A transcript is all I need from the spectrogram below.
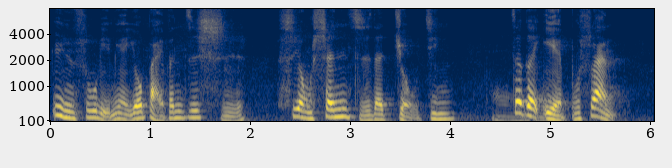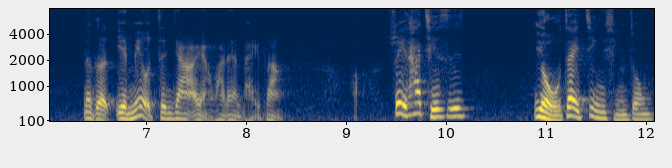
运输里面有百分之十是用生殖的酒精，这个也不算那个也没有增加二氧化碳排放，所以它其实有在进行中。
